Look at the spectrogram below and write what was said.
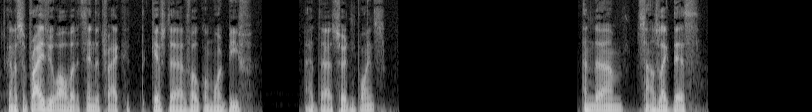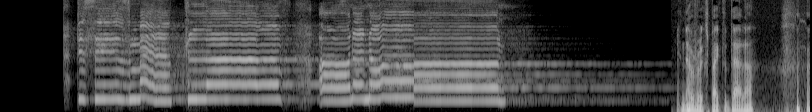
it's gonna surprise you all, but it's in the track. It gives the vocal more beef at uh, certain points, and um, sounds like this. This is mad love on and on. You never expected that, huh?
